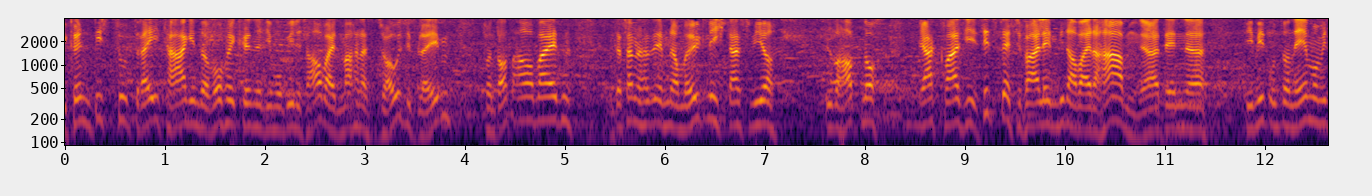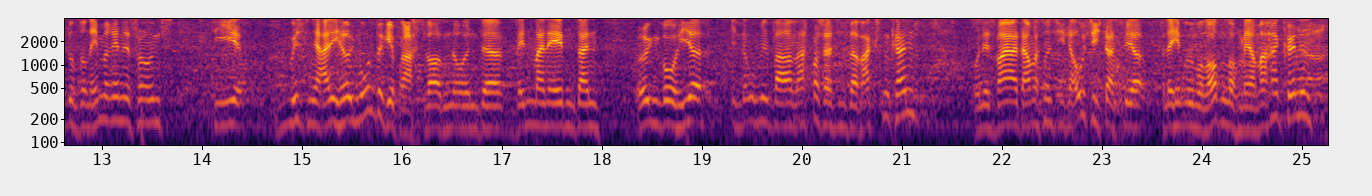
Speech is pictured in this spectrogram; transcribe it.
die können bis zu drei Tage in der Woche können die mobiles Arbeiten machen, also zu Hause bleiben, von dort arbeiten. Und das hat uns eben ermöglicht, dass wir überhaupt noch ja, quasi Sitzplätze für alle Mitarbeiter haben. Ja, denn äh, die Mitunternehmer, Mitunternehmerinnen von uns, die müssen ja alle hier irgendwo untergebracht werden. Und äh, wenn man eben dann irgendwo hier in der unmittelbaren Nachbarschaft mehr wachsen kann, und es war ja damals noch nicht in Aussicht, dass wir vielleicht im Ulmer Norden noch mehr machen können. Ja.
